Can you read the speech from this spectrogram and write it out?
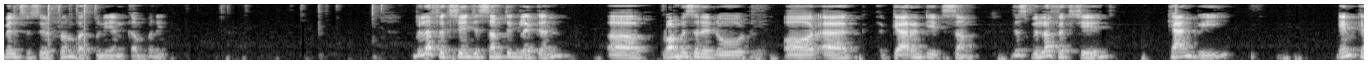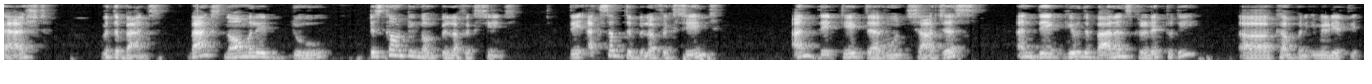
Bills received from Batmani and company. Bill of exchange is something like an uh, promissory note or a guaranteed sum. This bill of exchange can be encashed with the banks. Banks normally do discounting of bill of exchange. They accept the bill of exchange and they take their own charges and they give the balance credit to the uh, company immediately.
